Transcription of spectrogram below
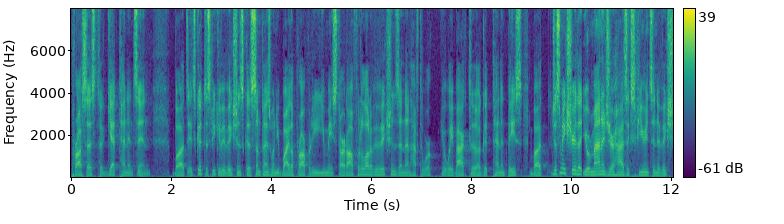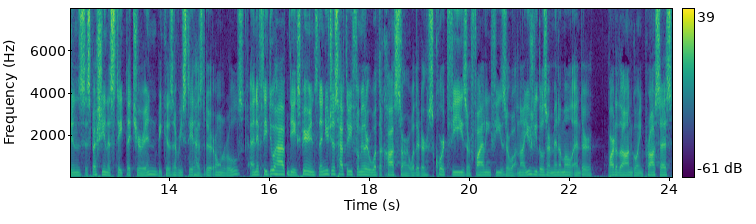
process to get tenants in. But it's good to speak of evictions because sometimes when you buy the property, you may start off with a lot of evictions and then have to work your way back to a good tenant base. But just make sure that your manager has experience in evictions, especially in the state that you're in, because every state has their own rules. And if they do have the experience, then you just have to be familiar with what the costs are, whether there's court fees or filing fees or whatnot. Usually those are minimal and they're part of the ongoing process.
